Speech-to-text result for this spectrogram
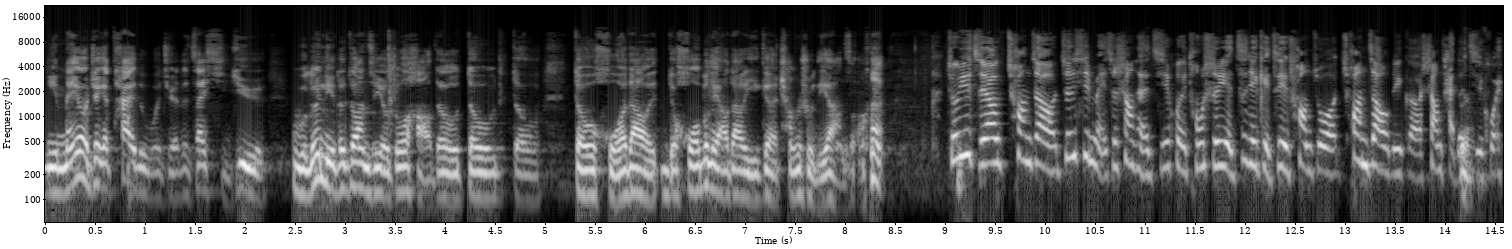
你没有这个态度，我觉得在喜剧，无论你的段子有多好，都都都都活到都活不了到一个成熟的样子。就一直要创造珍惜每次上台的机会，同时也自己给自己创作创造那个上台的机会。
